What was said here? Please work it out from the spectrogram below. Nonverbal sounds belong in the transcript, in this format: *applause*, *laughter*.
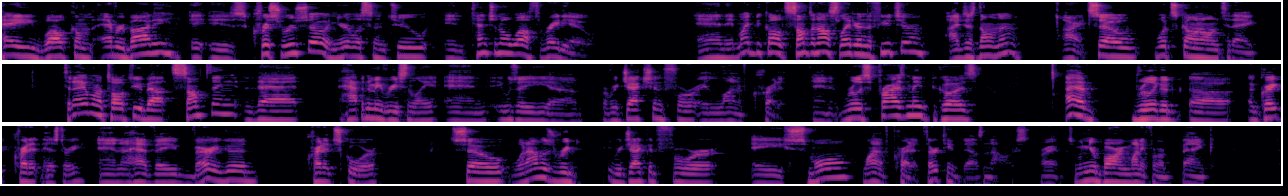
Hey, welcome everybody. It is Kris Russo, and you're listening to Intentional Wealth Radio. And it might be called something else later in the future. I just don't know. All right, so what's going on today? Today, I want to talk to you about something that happened to me recently, and it was a, uh, a rejection for a line of credit. And it really surprised me because I have really good, uh, a great credit history, and I have a very good credit score. So when I was re- rejected for a small line of credit, thirteen thousand dollars, right? So when you're borrowing money from a bank,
